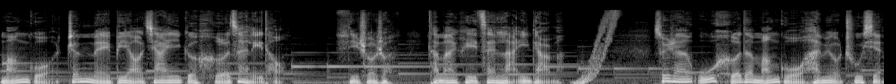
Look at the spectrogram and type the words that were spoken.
芒果真没必要加一个核在里头。你说说，他们还可以再懒一点吗？虽然无核的芒果还没有出现。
